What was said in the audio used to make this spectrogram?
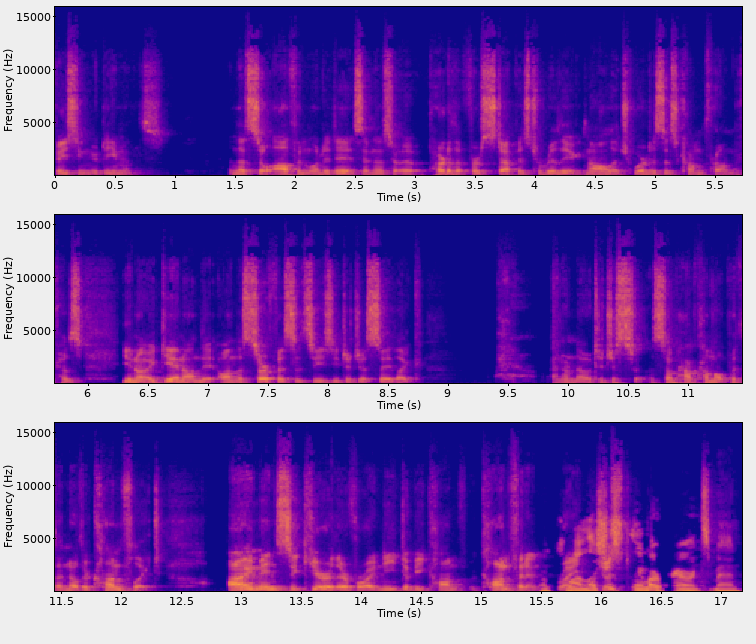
facing your demons and that's so often what it is. And so uh, part of the first step is to really acknowledge where does this come from? Because you know again on the on the surface it's easy to just say like i don't know to just somehow come up with another conflict. I'm insecure therefore i need to be conf- confident Come right? on, let's just, just, blame our parents man.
